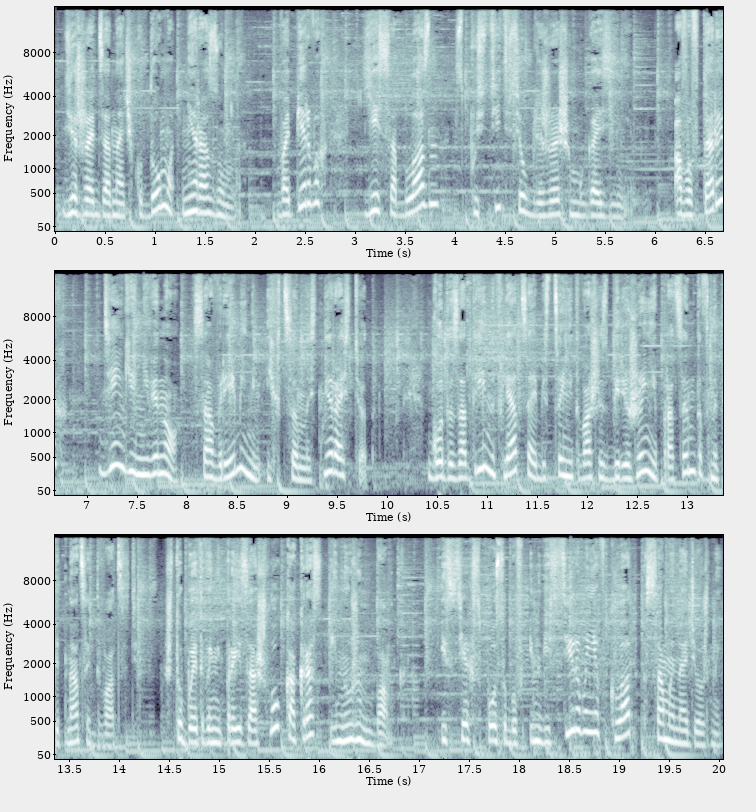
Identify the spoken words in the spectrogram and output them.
Держать заначку дома неразумно. Во-первых, есть соблазн спустить все в ближайшем магазине. А во-вторых, деньги не вино, со временем их ценность не растет. Года за три инфляция обесценит ваши сбережения процентов на 15-20. Чтобы этого не произошло, как раз и нужен банк. Из всех способов инвестирования вклад самый надежный.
